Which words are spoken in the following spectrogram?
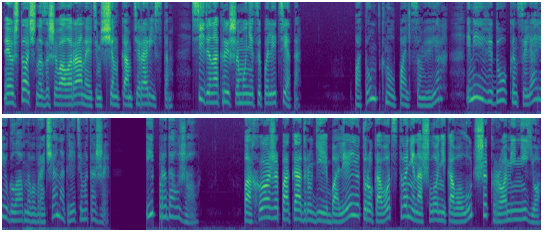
И уж точно зашивала раны этим щенкам-террористам, сидя на крыше муниципалитета. Потом ткнул пальцем вверх, имея в виду канцелярию главного врача на третьем этаже, и продолжал. Похоже, пока другие болеют, руководство не нашло никого лучше, кроме нее.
